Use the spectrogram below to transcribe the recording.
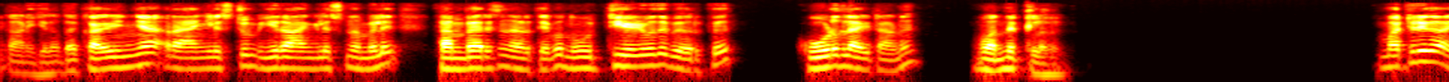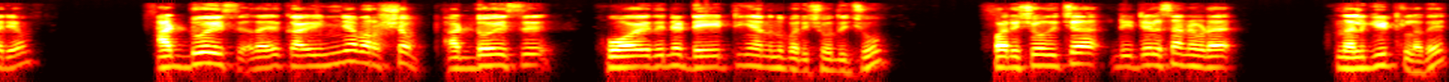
കാണിക്കുന്നത്. കഴിഞ്ഞ റാങ്ക് ലിസ്റ്റും ഈ റാങ്ക് ലിസ്റ്റും തമ്മിൽ കമ്പാരിസൺ നടത്തിയപ്പോൾ നൂറ്റി എഴുപത് പേർക്ക് കൂടുതലായിട്ടാണ് വന്നിട്ടുള്ളത്. മറ്റൊരു കാര്യം അഡ്വൈസ് അതായത് കഴിഞ്ഞ വർഷം അഡ്വൈസ് പോയതിന്റെ ഡേറ്റ് ഞാനൊന്ന് പരിശോധിച്ചു. പരിശോധിച്ച ഡീറ്റെയിൽസ് ആണ് ഇവിടെ നൽകിയിട്ടുള്ളത്.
